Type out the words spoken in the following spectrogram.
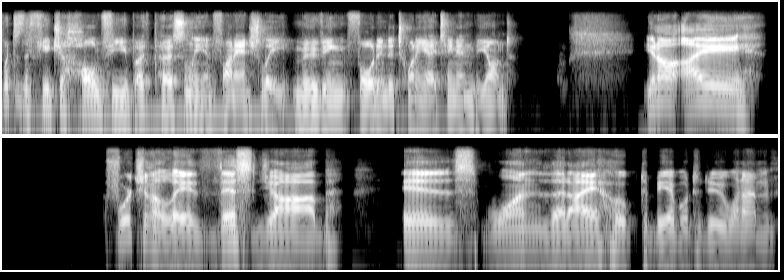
what does the future hold for you both personally and financially moving forward into 2018 and beyond? You know, I fortunately this job is one that I hope to be able to do when I'm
